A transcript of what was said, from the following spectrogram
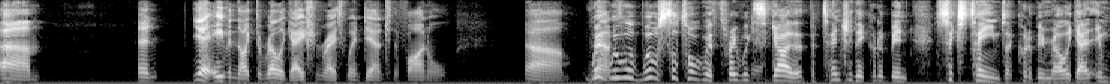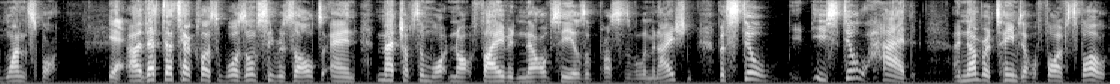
Um, and yeah, even like the relegation race went down to the final um, We, we, were, we were still talking with three weeks ago that potentially there could have been six teams that could have been relegated in one spot. yeah, Uh, that's that's how close it was. Obviously, results and matchups and whatnot favoured, and obviously it was a process of elimination. But still, you still had a number of teams that were five survival.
